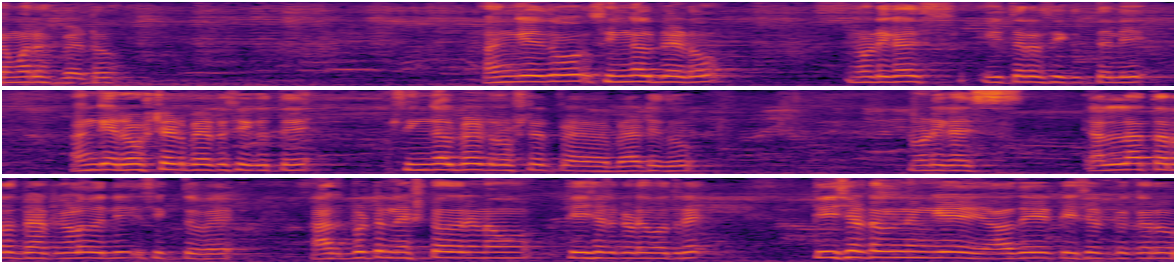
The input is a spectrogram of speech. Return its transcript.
M R F bat ಹಂಗೆ ಇದು ಸಿಂಗಲ್ ಬ್ಲೇಡು ನೋಡಿ ಗಾಯ್ಸ್ ಈ ಥರ ಸಿಗುತ್ತೆ ಅಲ್ಲಿ. ಹಂಗೆ ರೋಸ್ಟೆಡ್ ಬ್ಯಾಟು ಸಿಗುತ್ತೆ. ಸಿಂಗಲ್ ಬ್ಲೇಡ್ ರೋಸ್ಟೆಡ್ ಬ್ಯಾಟ್ ಇದು. ನೋಡಿ ಗಾಯ್ಸ್ ಎಲ್ಲ ಥರದ ಬ್ಯಾಟ್ಗಳು ಇಲ್ಲಿ ಸಿಗ್ತವೆ. ಅದು ಬಿಟ್ಟು ನೆಕ್ಸ್ಟ್ ಹೋದರೆ ನಾವು ಟಿ ಶರ್ಟ್ ಕಡೆ ಹೋದರೆ ಟಿ ಶರ್ಟಲ್ಲಿ ನಿಮಗೆ ಯಾವುದೇ ಟಿ ಶರ್ಟ್ ಬೇಕಾದ್ರೂ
